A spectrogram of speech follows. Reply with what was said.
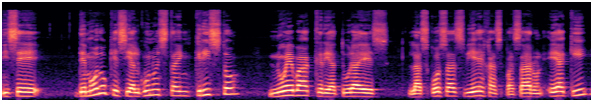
dice, de modo que si alguno está en Cristo, nueva criatura es, las cosas viejas pasaron, he aquí,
